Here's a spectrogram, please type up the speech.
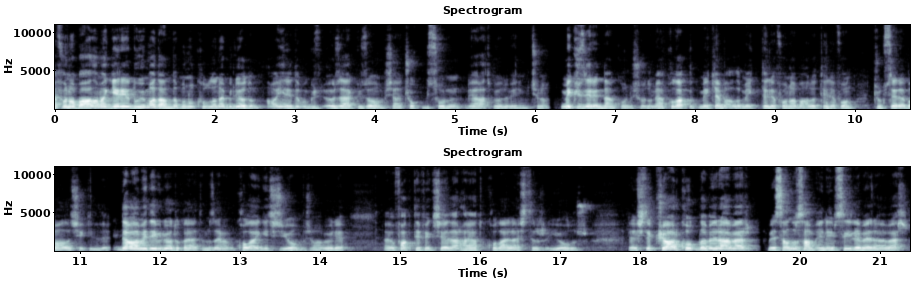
iPhone'a bağlama gereği duymadan da bunu kullanabiliyordum. Ama yine de bu gü- özellik güzel olmuş. Yani çok bir sorun yaratmıyordu benim için o. Mac üzerinden konuşuyordum. Yani kulaklık Mac'e bağlı, Mac telefona bağlı, telefon Turkcell'e bağlı şekilde. Devam edebiliyorduk hayatımıza. Hem kolay geçici olmuş ama böyle e, ufak tefek şeyler hayat kolaylaştırır, iyi olur. E, İşte QR kodla beraber ve sanırsam NFC ile beraber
